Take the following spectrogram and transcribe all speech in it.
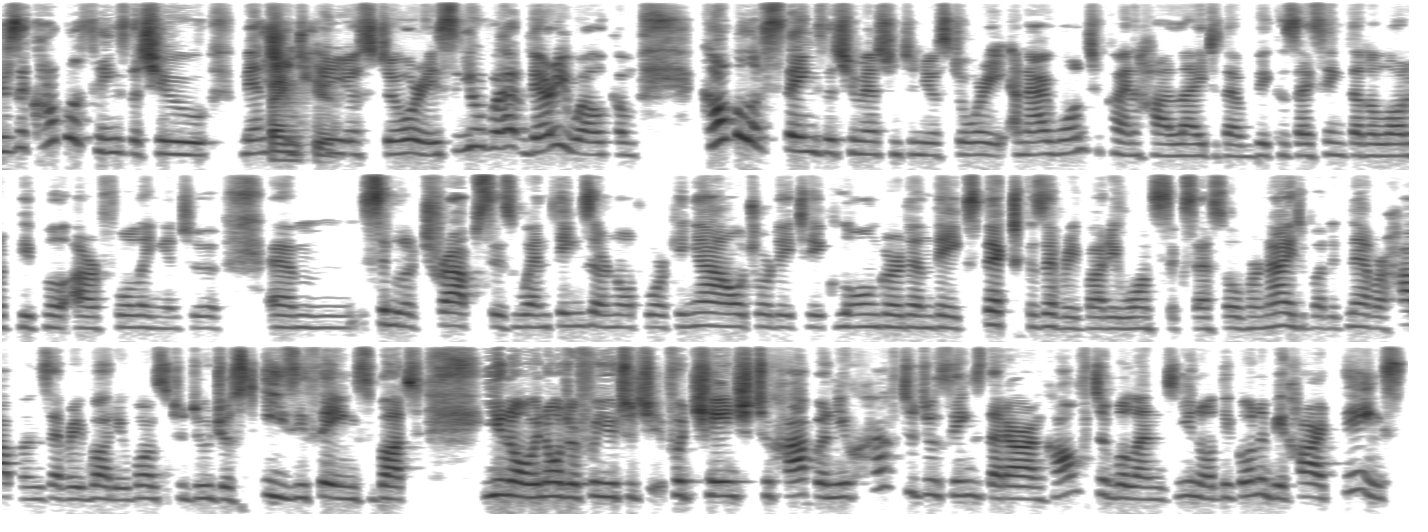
There's a couple of things that you mentioned you. in your stories. You're very welcome welcome. A couple of things that you mentioned in your story, and I want to kind of highlight them because I think that a lot of people are falling into um, similar traps is when things are not working out or they take longer than they expect because everybody wants success overnight, but it never happens. Everybody wants to do just easy things, but you know, in order for you to for change to happen, you have to do things that are uncomfortable, and you know, they're going to be hard things.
